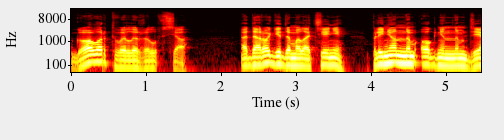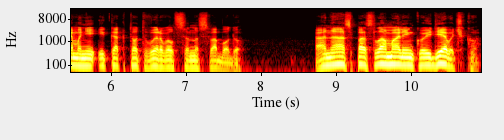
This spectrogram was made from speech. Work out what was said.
Говард выложил все о дороге до Молотени, плененном огненном демоне и как тот вырвался на свободу. Она спасла маленькую девочку,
